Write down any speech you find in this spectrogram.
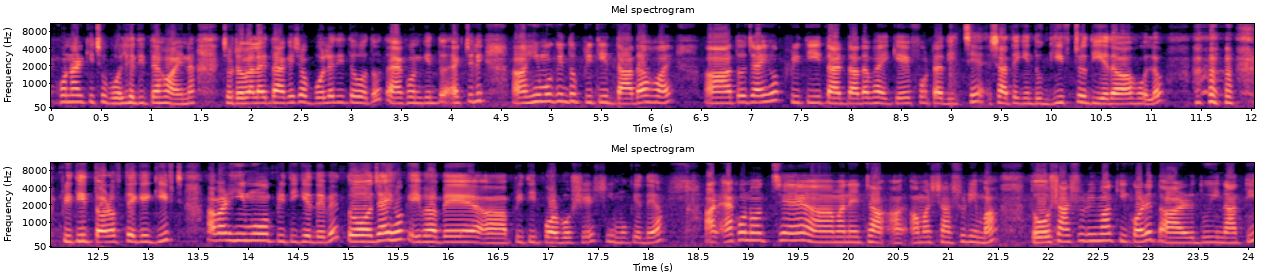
এখন আর কিছু বলে দিতে হয় না। ছোটোবেলায় তো আগে সব বলে দিতে হতো, তো এখন কিন্তু অ্যাকচুয়ালি হিমু কিন্তু প্রীতির দাদা হয়। তো যাই হোক, প্রীতি তার দাদা ভাইকে ফোঁটা দিচ্ছে, সাথে কিন্তু গিফটও দিয়ে দেওয়া হলো। প্রীতির তরফ থেকে গিফট আবার হিমুও প্রীতিকে দেবে। তো যাই হোক, এইভাবে প্রীতির পর্ব শেষ, হিমুকে দেয়া। আর এখন হচ্ছে মানে আমার শাশুড়ি মা। তো শাশুড়ি মা কী করে? তার দুই নাতি।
